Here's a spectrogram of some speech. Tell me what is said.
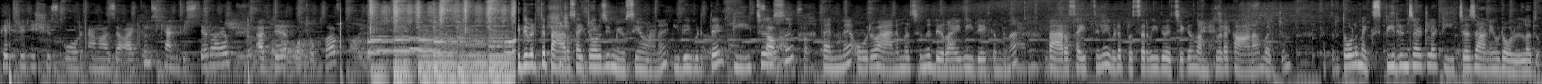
petri dishes or another items can be sterile at the autoclave. ഇത് ഇവിടുത്തെ പാരസൈറ്റോളജി മ്യൂസിയം ആണ് ഇത് ഇവിടുത്തെ ടീച്ചേഴ്സ് തന്നെ ഓരോ ആനിമൽസിൽ നിന്ന് ഡിറൈവ് ചെയ്തേക്കുന്ന പാരസൈറ്റ്സിനെ ഇവിടെ പ്രിസർവ് ചെയ്ത് വെച്ചേക്കുന്നത് നമുക്കിവിടെ കാണാൻ പറ്റും. അത്രത്തോളം എക്സ്പീരിയൻസ് ആയിട്ടുള്ള ടീച്ചേഴ്സാണ് ഇവിടെ ഉള്ളതും.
